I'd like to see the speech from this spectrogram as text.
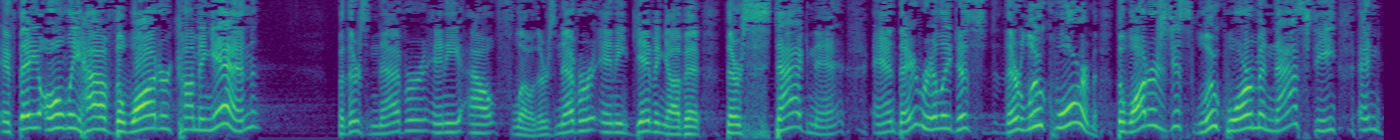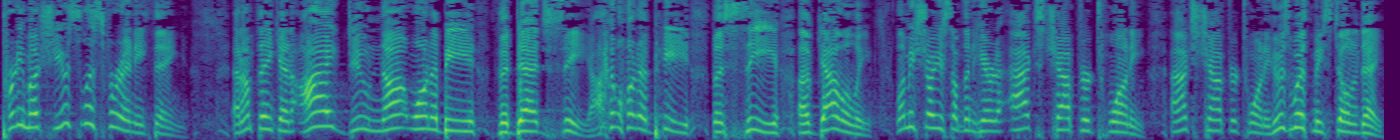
if they only have the water coming in, but there's never any outflow. There's never any giving of it. They're stagnant and they really just, they're lukewarm. The water's just lukewarm and nasty and pretty much useless for anything. And I'm thinking, I do not want to be the Dead Sea. I want to be the Sea of Galilee. Let me show you something here to Acts chapter 20. Acts chapter 20. Who's with me still today?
